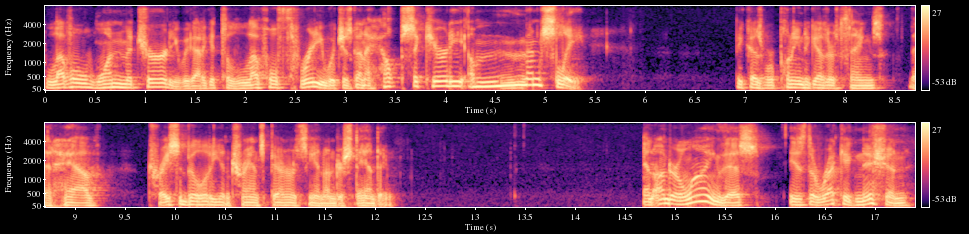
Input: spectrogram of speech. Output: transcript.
level one maturity. We got to get to level three, which is going to help security immensely because we're putting together things that have traceability and transparency and understanding. And underlying this is the recognition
